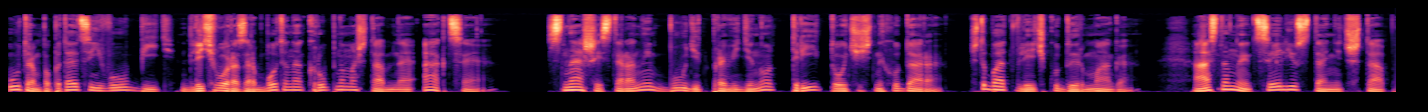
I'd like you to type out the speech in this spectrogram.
утром попытаются его убить, для чего разработана крупномасштабная акция. С нашей стороны будет проведено три точечных удара, чтобы отвлечь кудыр мага. А основной целью станет штаб.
